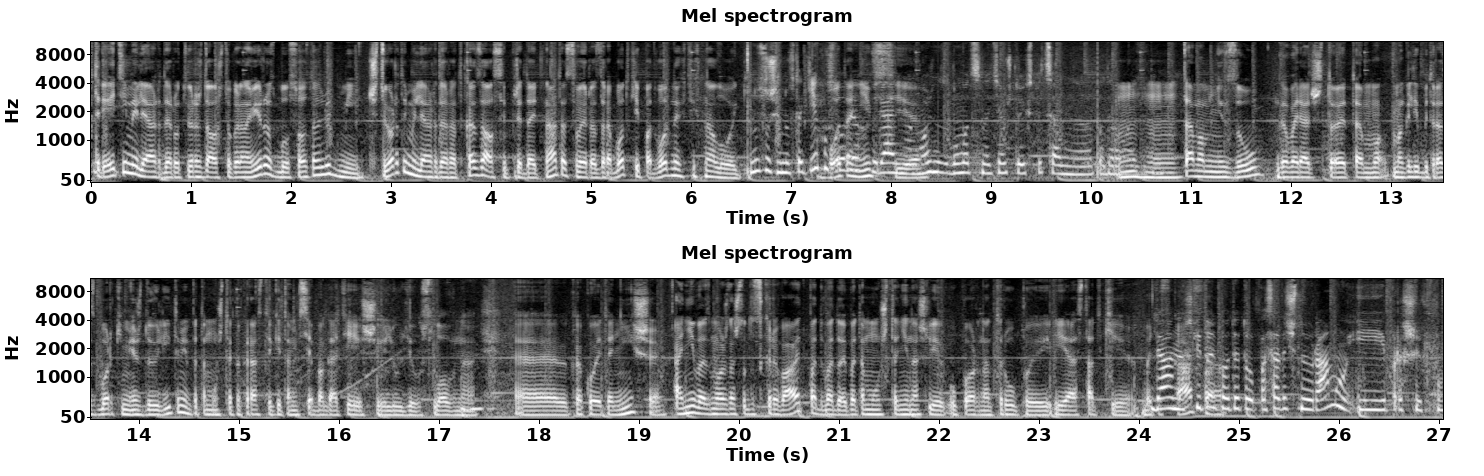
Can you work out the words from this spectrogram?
Третий миллиардер утверждал, что коронавирус был создан людьми. Четвертый миллиардер отказался передать НАТО свои разработки подводных технологий. Ну слушай, ну в таких Вот условиях они реально все. можно задуматься над тем, что их специально подорвали. Мгм. В самом низу говорят, что это могли быть разборки между элитами, потому что как раз-таки там все богатейшие люди, условно, э, какой-то ниши. Они, возможно, что-то скрывают под водой, потому что не нашли упорно трупы и остатки Да, батискафа. нашли только вот эту посадочную раму и прошивку.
